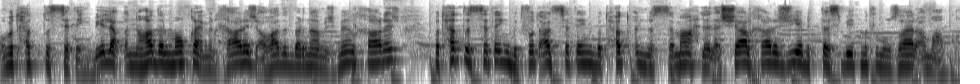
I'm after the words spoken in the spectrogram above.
وبتحط ال setting بيقول لك إنه هذا الموقع من خارج أو هذا البرنامج من الخارج. بتحط ال setting بتفوت على ال setting بتحط إنه السماح للأشياء الخارجية بالتثبيت مثل ما ظاهر أمامكم.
